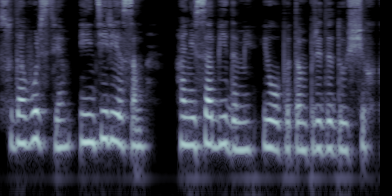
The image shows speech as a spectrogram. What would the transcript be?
с удовольствием и интересом, а не с обидами и опытом предыдущих.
